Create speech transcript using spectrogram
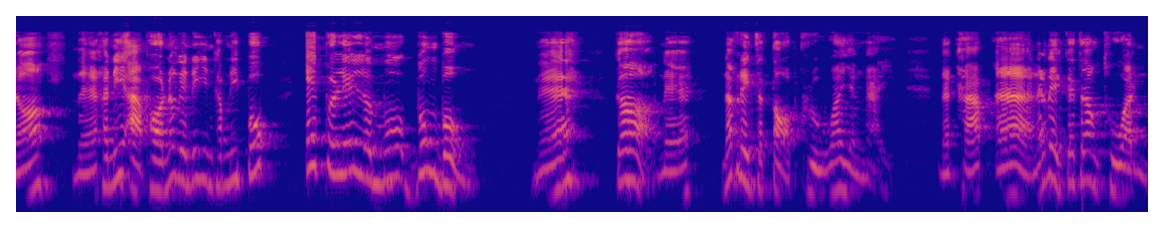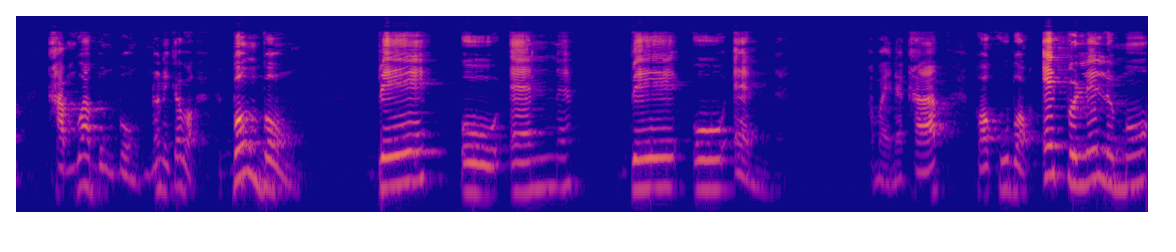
เนาะนะคราวนี้อะพอนักเรียนได้ยินคำนี้ปุ๊บ épeler le mot bonbon นะก็นะนักเรียนจะตอบครูว่ายังไง นะครับอ่านักเรียนก็ต้องทวนคำว่าบงบงนักเรียนก็บอกบงบง b o n b o n ทำไมนะครับ พอครูบอก épeler le mot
